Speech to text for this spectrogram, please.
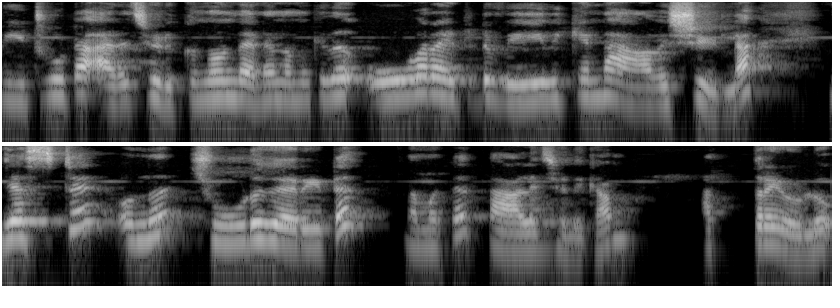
ബീട്രൂട്ട് അരച്ചെടുക്കുന്നതുകൊണ്ട് തന്നെ നമുക്കിത് ഓവർ ആയിട്ട് വേവിക്കേണ്ട ആവശ്യമില്ല. ജസ്റ്റ് ഒന്ന് ചൂട് കയറിയിട്ട് നമുക്ക് താളിച്ചെടുക്കാം. അത്രയേ ഉള്ളൂ.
